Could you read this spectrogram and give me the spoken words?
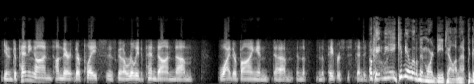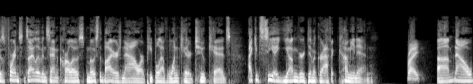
you know, depending on on their their place is going to really depend on um, why they're buying, and um, and the and the papers just tend to. Okay, give me a little bit more detail on that because, for instance, I live in San Carlos. Most of the buyers now are people who have one kid or two kids. I could see a younger demographic coming in. Right. Um, now,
